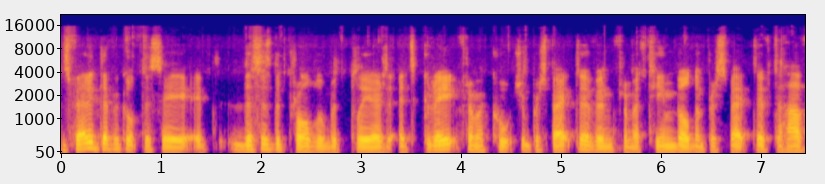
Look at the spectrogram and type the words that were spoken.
It's very difficult to say. It, this is the problem with players. It's great from a coaching perspective and from a team building perspective to have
